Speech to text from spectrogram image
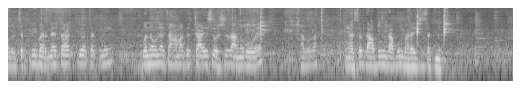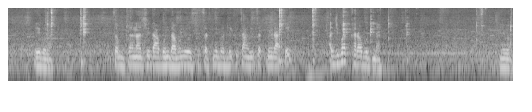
बघा चटणी भरण्याचा किंवा चटणी बनवण्याचा हा माझा चाळीस वर्षाचा अनुभव आहे. हा बघा हे असं दाबून दाबून भरायची चटणी. हे बघा चमच्यानं अशी दाबून दाबून व्यवस्थित चटणी भरली की चांगली चटणी राहते. अजिबात खराब होत नाही. हे बघा.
